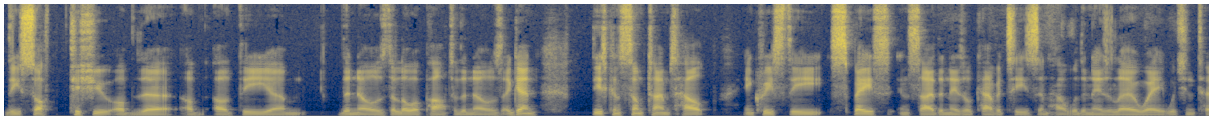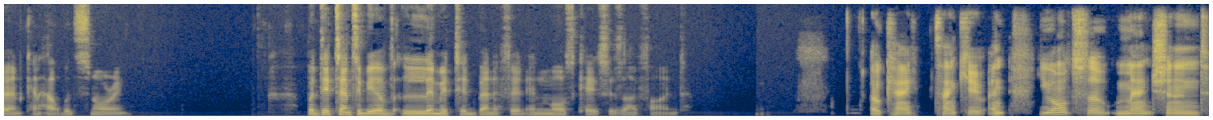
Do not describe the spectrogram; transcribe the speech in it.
the soft tissue of the of, of the um, the nose, the lower part of the nose. Again, these can sometimes help increase the space inside the nasal cavities and help with the nasal airway, which in turn can help with snoring. But they tend to be of limited benefit in most cases, I find. Okay, thank you. And you also mentioned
